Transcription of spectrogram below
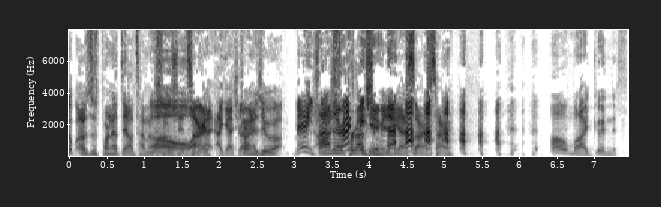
Nope, I was just pointing out the out time on the Oh, show sheet. Sorry, I- I got you, I Trying got to you. do uh, Man, trying distract me production meeting. Yeah, sorry, sorry. Oh my goodness.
